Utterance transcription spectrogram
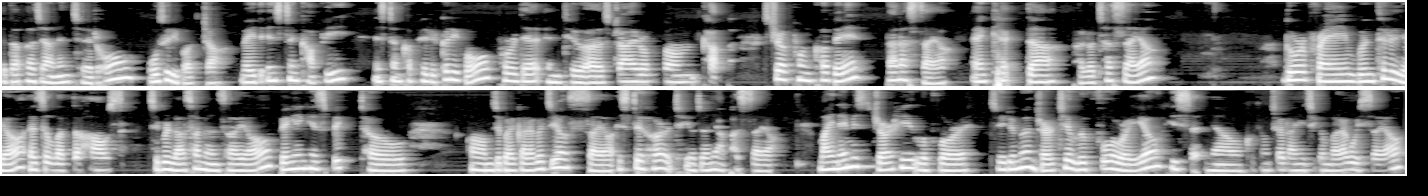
대답하지 않은 채로 옷을 입었죠. Made instant coffee. instant 커피를 끓이고 poured it into a styrofoam cup. 스티로폼 컵에 따랐어요. And kicked the 발로 찼어요. Door frame 문 틀을요. As he left the house 집을 나서면서요. Banging his big toe 어, 엄지발가락을 찧었어요. It still hurt. 여전히 아팠어요. My name is Gertie LeFleur. 제 이름은 Gertie LeFleur예요. He said now. 그 경찰관이 지금 말하고 있어요.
